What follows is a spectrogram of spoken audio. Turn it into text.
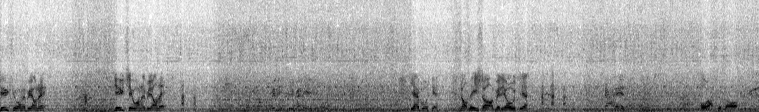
You two want to be on it? you two want to be on it? Yeah, but yeah, not these sort of videos, yeah. Oh, that's the thought.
